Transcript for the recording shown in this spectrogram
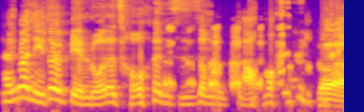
难怪你对扁螺的仇恨值这么高。对啊，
